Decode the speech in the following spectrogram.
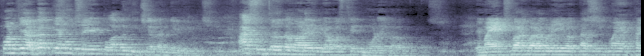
પણ જે અગત્યનું છે પદ વિચલનની રીત છે. આ સૂત્ર તમારે વ્યવસ્થિત મોડે કરવું એમાં x બાર બરાબર a વત્તા સિગ્મા fi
